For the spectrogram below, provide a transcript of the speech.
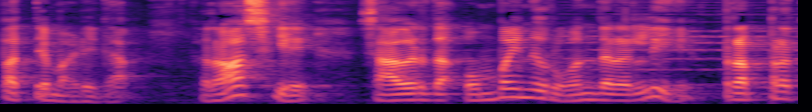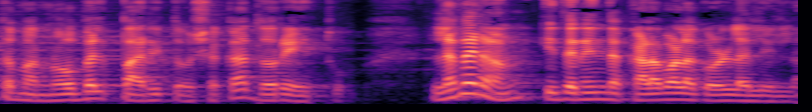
ಪತ್ತೆ ಮಾಡಿದ. ರಾಸ್ಗೆ ಸಾವಿರದ ಒಂಬೈನೂರ ಒಂದರಲ್ಲಿ ಪ್ರಪ್ರಥಮ ನೋಬೆಲ್ ಪಾರಿತೋಷಕ ದೊರೆಯಿತು. ಲೆವೆರಾನ್ ಇದರಿಂದ ಕಳವಳಗೊಳ್ಳಲಿಲ್ಲ.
